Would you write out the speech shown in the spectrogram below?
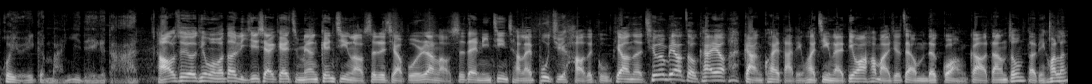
会有一个满意的一个答案。好，所以有听我们到底接下来该怎么样跟进老师的脚步，让老师带您进场来布局好的股票呢？千万不要走开哟，赶快打电话进来，电话号码就在我们的广告当中，打电话了。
